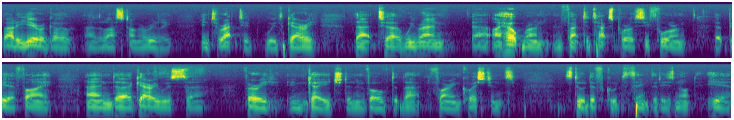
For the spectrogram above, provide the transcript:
about a year ago, uh, the last time I really interacted with Gary, that uh, we ran, uh, I helped run, in fact, a tax policy forum at BFI, and uh, Gary was very engaged and involved at that, firing questions. Still difficult to think that he's not here.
